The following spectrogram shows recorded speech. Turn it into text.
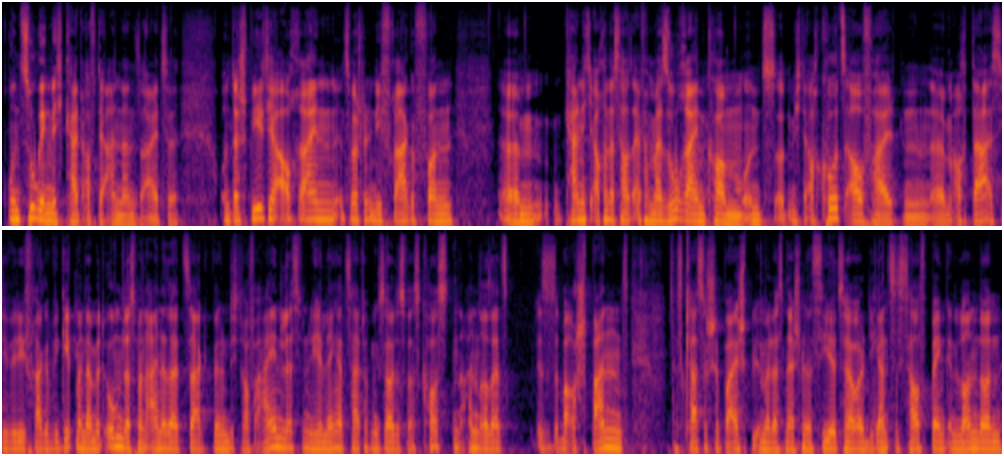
Und Zugänglichkeit auf der anderen Seite. Und das spielt ja auch rein, zum Beispiel in die Frage von, ähm, kann ich auch in das Haus einfach mal so reinkommen und, und mich da auch kurz aufhalten. Ähm, auch da ist hier wieder die Frage, wie geht man damit um, dass man einerseits sagt, wenn du dich darauf einlässt, wenn du hier länger Zeit verbringst, soll das was kosten. Andererseits ist es aber auch spannend, das klassische Beispiel immer das National Theatre oder die ganze South Bank in London,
